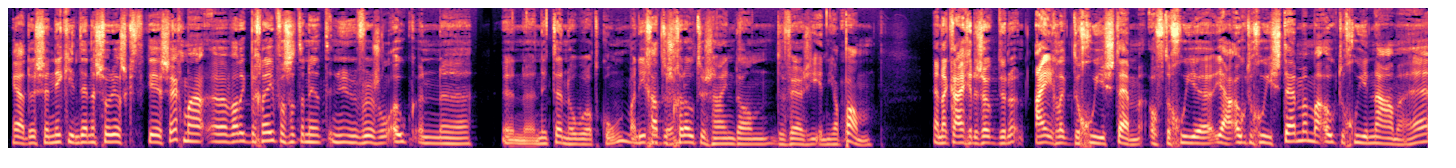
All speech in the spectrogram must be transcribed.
ja dus uh, Nicky en Dennis, sorry als ik het verkeerd zeg. Maar wat ik begreep was dat er net in Universal ook een, een Nintendo World komt. Maar die gaat dus groter zijn dan de versie in Japan. En dan krijg je dus ook de, eigenlijk de goede stem. Of de goede, ja, ook de goede stemmen, maar ook de goede namen. Hè?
